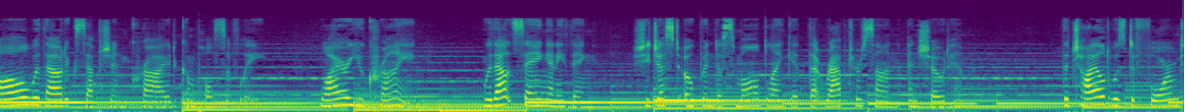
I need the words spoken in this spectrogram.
All without exception cried compulsively. Why are you crying? Without saying anything, she just opened a small blanket that wrapped her son and showed him. The child was deformed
